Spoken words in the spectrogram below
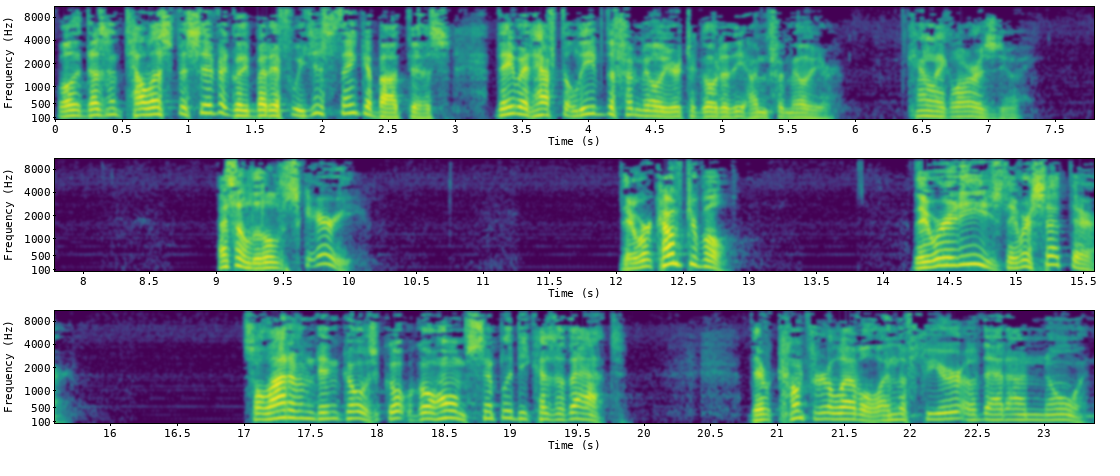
Well, it doesn't tell us specifically, but if we just think about this, they would have to leave the familiar to go to the unfamiliar, kind of like Laura's doing. That's a little scary. They were comfortable. They were at ease. They were set there. So a lot of them didn't go, go, go home simply because of that. Their comfort level and the fear of that unknown.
